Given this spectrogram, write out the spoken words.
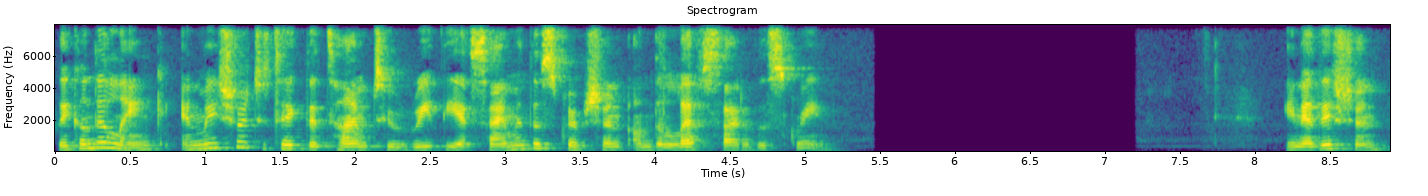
Click on the link and make sure to take the time to read the assignment description on the left side of the screen. In addition,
